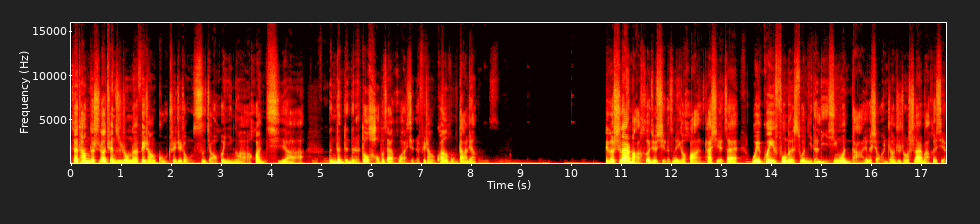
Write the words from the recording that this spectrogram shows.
在他们的社交圈子中呢，非常鼓吹这种四角婚姻啊、换妻啊等等等等的，都毫不在乎啊，显得非常宽宏大量。这个施莱尔马赫就写了这么一个话，他写在《为贵妇们所拟的理性问答》这个小文章之中，施莱尔马赫写。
